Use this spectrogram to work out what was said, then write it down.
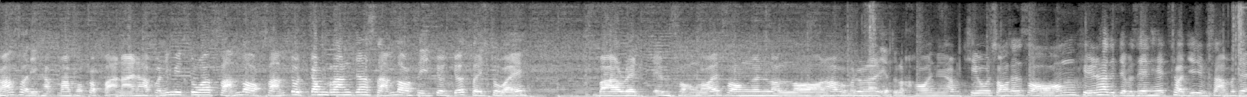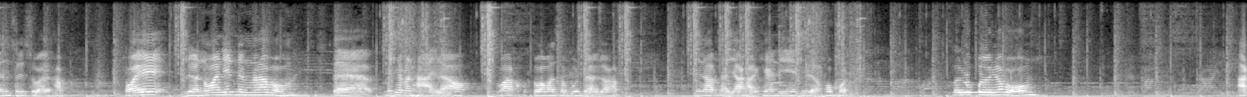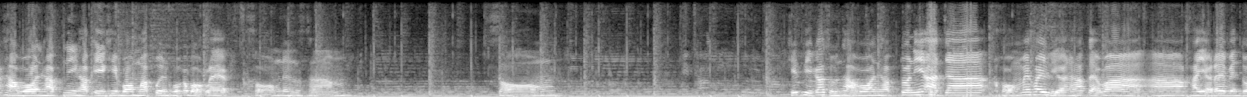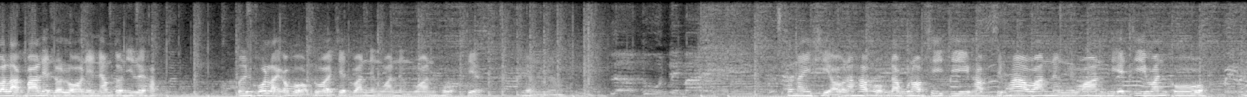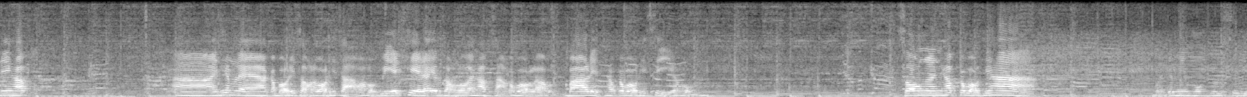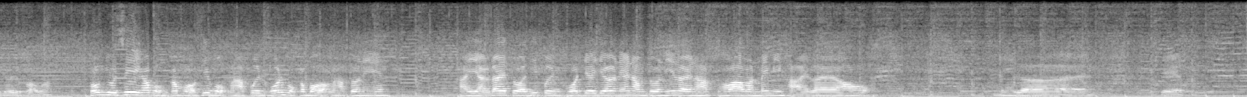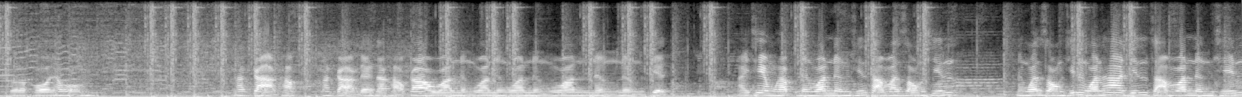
ครับสวัสดีครับมาพบกับป่านายนะครับ วันนี้มีตัว 3 ดอก 3 จุดกำลังจะ 3 ดอก 4 จุดเยศสวยๆบาร์เรต M 2 0 0ซองเงินหล่อๆนะครับผมมาดูรายละเอียดตัวละครนะครับคิว2 2 0 0คิว57%เฮดช็อต23%สวยๆครับพอยเหลือน้อยนิดนึงนะครับผม แต่ไม่ใช่ปัญหาอยู่แล้ว ว่าตัวมันสมบูรณ์แบบแล้วครับ นี่นะครับฉายาขาดแค่นี้ที่เหลือครบหมด มาดูปืนครับผม อาร์คถาวรครับ นี่ครับ AK บอมครับปืนโค้ดกระบอกแรก 2 1 3 2 คิดผี90 ถาวรครับ ตัวนี้อาจจะของไม่ค่อยเหลือนะครับ แต่ว่าอ่าใครอยากได้เป็นตัวหลักบาเลตหล่อๆแนะนำตัวนี้เลยครับปืนโค้ดหลายกระบอกด้วย 7 วัน 1 วัน 1 วัน 6 7 1 1 สไนเขียวนะครับผมดาวกุนอฟ CG ครับ 15 วัน 1 วัน PSG วันโกนี่ครับอไอเทมแรกระบอกที่ 2 กระบอกที่ 3 ครับผม VSK และ M 2 0 0 ครับ 3 กระบอกแล้วบาเลตครับกระบอกที่ 4 ครับผมซองเงินครับกระบอกที่ 5 เหมือนจะมีพกยูซี่ด้วยหรือเปล่าวะพกยูซี่ครับผมกระบอกที่ 6 นะครับปืนโค้ด6กระบอกนะครับตัวนี้ ใครอยากได้ตัวที่ปืนโค้ดเยอะๆ แนะนำตัวนี้เลยนะครับ เพราะว่ามันไม่มีขายแล้ว นี่เลยเจ็ดตัวละครครับผม หน้ากากครับ หน้ากากแดงตาขาว 9 วัน 1 วัน 1 วัน 1 วัน 1 1 7 ไอเทมครับ 1 วัน 1 ชิ้น 3 วัน 2 ชิ้น 1 วัน 2 ชิ้น 1 วัน 5 ชิ้น 3 วัน 1 ชิ้น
